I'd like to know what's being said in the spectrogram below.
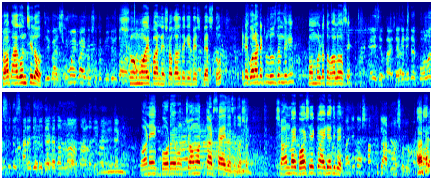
সব আগুন ছিল সময় পাননি সকাল থেকে বেশ ব্যস্ত। এটা গলাটা একটু লুজ দেন দেখি। কম্বলটা তো ভালো আছে। অনেক বড় এবং চমৎকার সাইজ আছে দর্শক। শাওন ভাই বয়সের একটু আইডিয়া দিবেন। সাত থেকে আট মাস। হবে সাত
